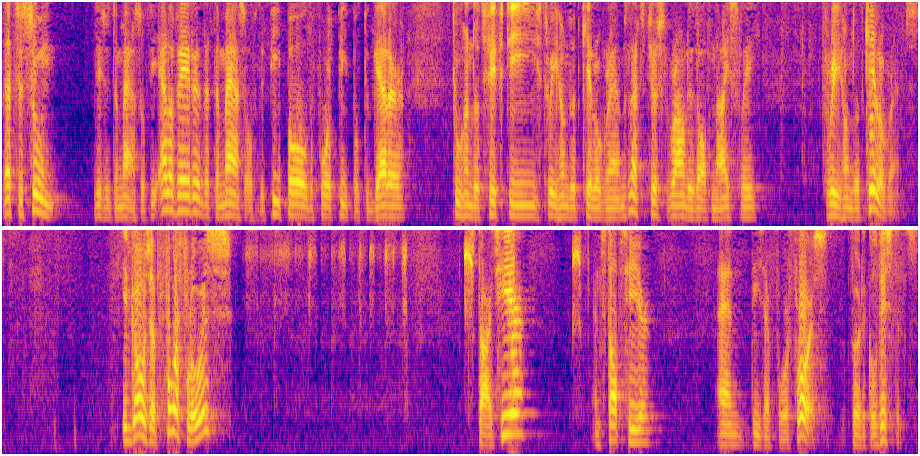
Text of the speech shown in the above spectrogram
Let's assume this is the mass of the elevator, that's the mass of the people, the four people together, 250, 300 kilograms. Let's just round it off nicely, 300 kilograms. It goes up four floors, starts here and stops here, and these are four floors, vertical distance.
